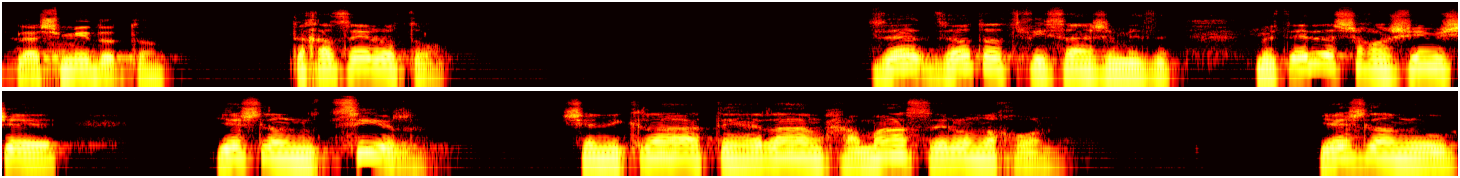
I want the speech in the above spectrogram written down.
להשמיד אותו. תחסל אותו. זה, זאת התפיסה של זה. זאת אומרת, אלה שחושבים שיש לנו ציר שנקרא טהרן חמאס, זה לא נכון. יש לנו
